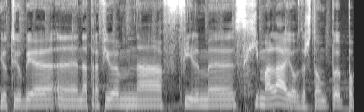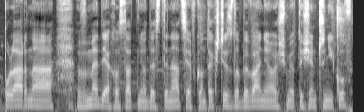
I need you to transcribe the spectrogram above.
YouTubie e, natrafiłem na filmy z Himalajów, zresztą popularna w mediach ostatnio destynacja w kontekście zdobywania ośmiotysięczników.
